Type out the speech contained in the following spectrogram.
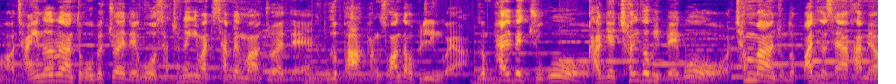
어, 장인어른한테 500 줘야 되고 사촌형님한테 300만 원 줘야 돼. 그거 바- 방송한다고 빌린 거야. 그럼 800 주고 가게 철거비 빼고 1000만 원 정도 빠진다 생각하면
